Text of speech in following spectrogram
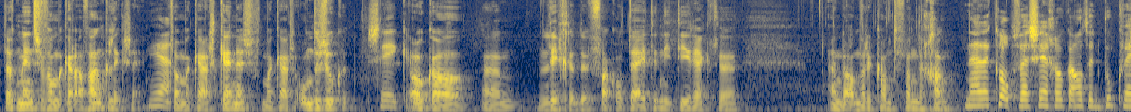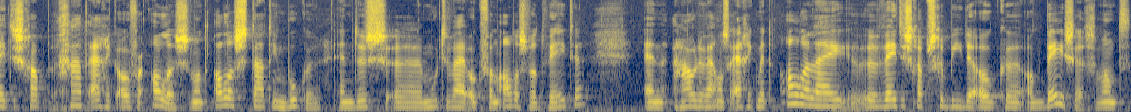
dat mensen van elkaar afhankelijk zijn. Ja. Van mekaars kennis, van mekaars onderzoeken. Zeker. Ook al um, liggen de faculteiten niet direct uh, aan de andere kant van de gang. Nou, dat klopt. Wij zeggen ook altijd: boekwetenschap gaat eigenlijk over alles. Want alles staat in boeken. En dus uh, moeten wij ook van alles wat weten. En houden wij ons eigenlijk met allerlei uh, wetenschapsgebieden ook, uh, ook bezig. Want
